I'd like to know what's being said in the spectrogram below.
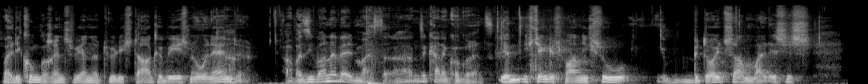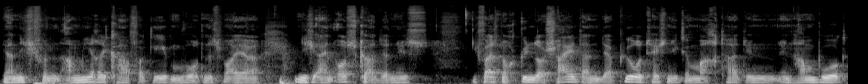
Weil die Konkurrenz wäre natürlich da gewesen ohne Ende. Ja. Aber Sie waren der Weltmeister, da hatten Sie keine Konkurrenz. Ich denke, es war nicht so bedeutsam, weil es ist ja nicht von Amerika vergeben worden. Es war ja nicht ein Oscar, denn es ich weiß noch, Günter Scheidern, der Pyrotechnik gemacht hat in, in Hamburg,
